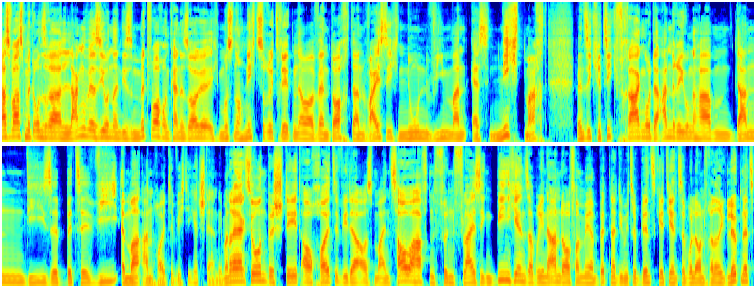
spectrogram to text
Das war's mit unserer langen Version an diesem Mittwoch und keine Sorge, ich muss noch nicht zurücktreten, aber wenn doch, dann weiß ich nun, wie man es nicht macht. Wenn Sie Kritik, Fragen oder Anregungen haben, dann diese bitte wie immer an heute wichtig jetzt Stern. Meine Redaktion besteht auch heute wieder aus meinen zauberhaften fünf fleißigen Bienchen, Sabrina Andorfer, Miriam Bittner, Dimitri Blinski, Jens Buller und Frederik Löbnitz.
